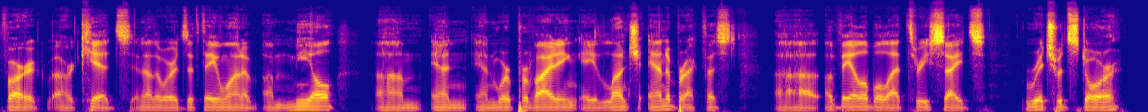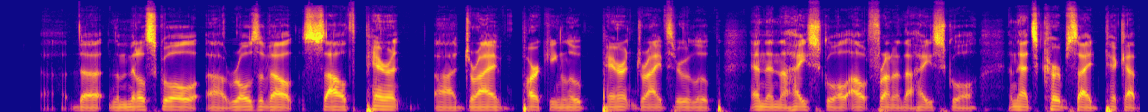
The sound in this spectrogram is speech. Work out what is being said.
for our, our kids. In other words, if they want a, a meal um, and and we're providing a lunch and a breakfast uh, available at three sites: Richwood Store, uh, the the middle school uh, Roosevelt South Parent uh, Drive parking loop, Parent Drive through loop, and then the high school out front of the high school, and that's curbside pickup.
